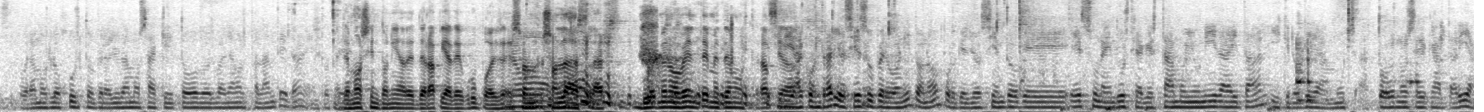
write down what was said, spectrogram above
y si cobramos lo justo pero ayudamos a que todos vayamos para adelante tal. Entonces, Metemos sintonía de terapia de grupo. No. son, son las, las 10 menos 20, metemos Sí, terapia. al contrario, sí es súper bonito, ¿no? Porque yo siento que es una industria que está muy unida y tal, y creo que a, a todos nos encantaría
